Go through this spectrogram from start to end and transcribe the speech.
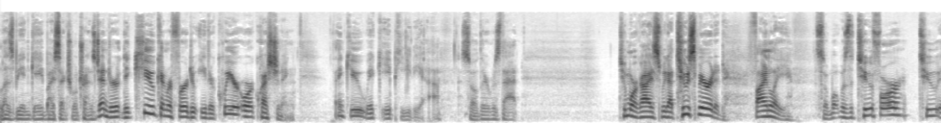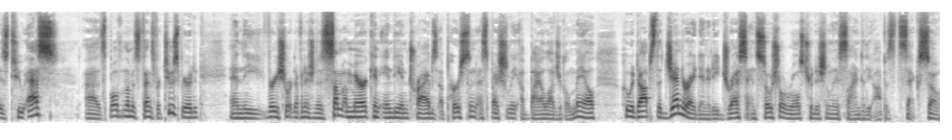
lesbian, gay, bisexual, transgender, the Q can refer to either queer or questioning. Thank you, Wikipedia. So there was that. Two more guys. We got two spirited, finally. So what was the two for? Two is 2S. Uh, it's both of them. It stands for two spirited. And the very short definition is some American Indian tribes, a person, especially a biological male, who adopts the gender identity, dress, and social roles traditionally assigned to the opposite sex. So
